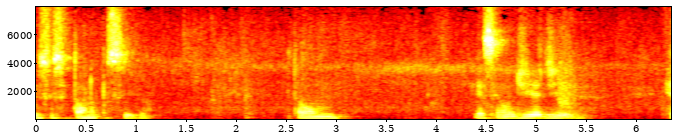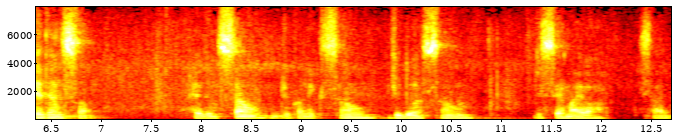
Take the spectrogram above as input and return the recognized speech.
Isso se torna possível. Então, esse é um dia de redenção. Redenção, de conexão, de doação, de ser maior, sabe?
